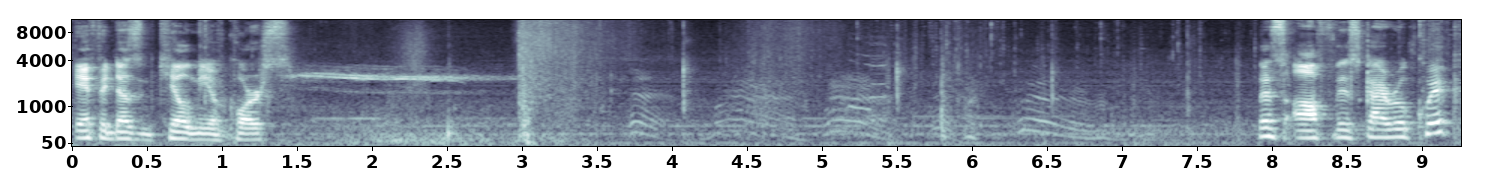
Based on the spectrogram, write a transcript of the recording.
If it doesn't kill me, of course. Let's off this guy real quick.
